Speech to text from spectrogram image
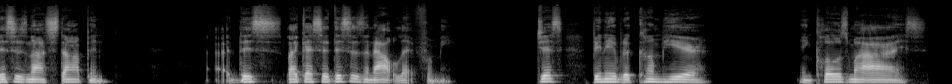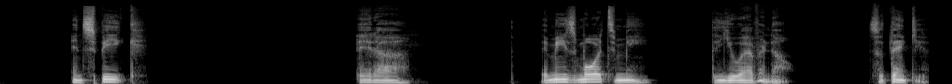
This is not stopping. Uh, this, like I said, this is an outlet for me. Just being able to come here and close my eyes and speak, it uh it means more to me than you ever know. So thank you.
